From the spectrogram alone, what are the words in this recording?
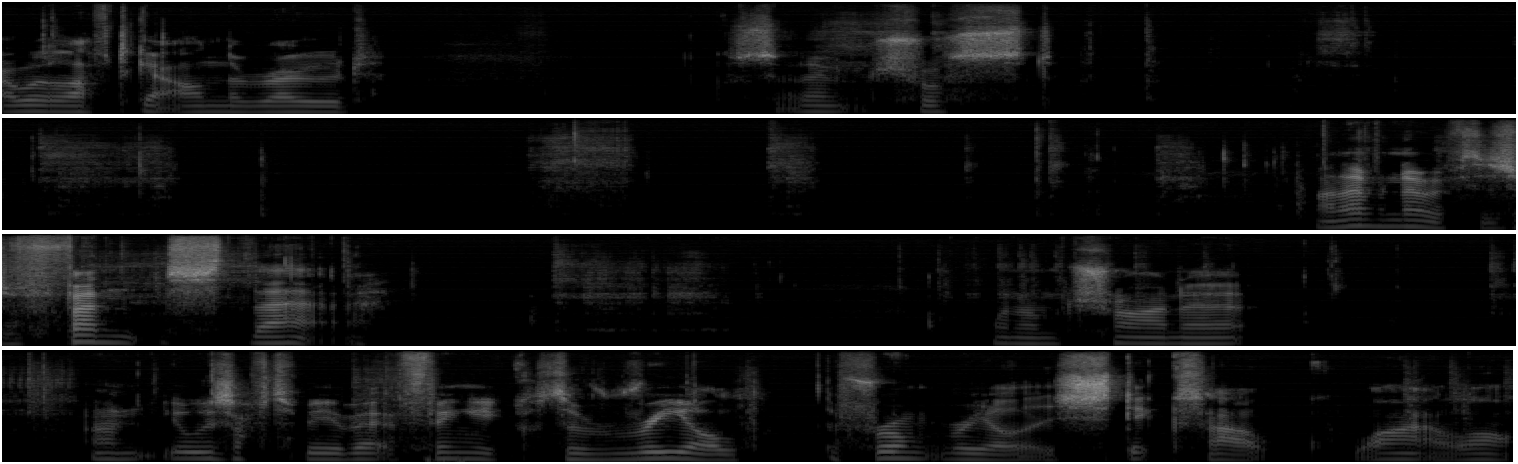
I will have to get on the road because I don't trust I never know if there's a fence there when I'm trying to and you always have to be a bit thingy because the reel, the front reel, it sticks out quite a lot.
